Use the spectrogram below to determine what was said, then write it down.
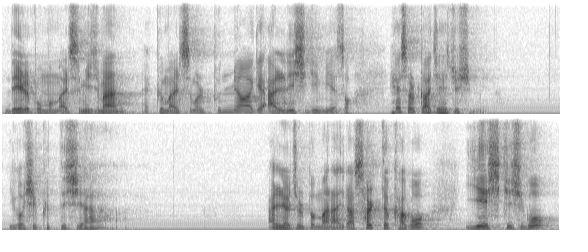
내일 본문 말씀이지만 그 말씀을 분명하게 알리시기 위해서 해설까지 해주십니다. 이것이 그 뜻이야. 알려줄 뿐만 아니라 설득하고 이해시키시고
